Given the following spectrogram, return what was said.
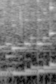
you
